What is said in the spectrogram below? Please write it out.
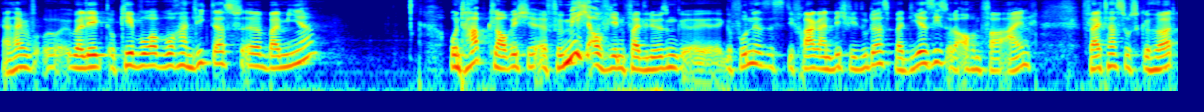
Dann habe ich überlegt, okay, wo, woran liegt das äh, bei mir? Und habe, glaube ich, äh, für mich auf jeden Fall die Lösung äh, gefunden. Es ist die Frage an dich, wie du das bei dir siehst oder auch im Verein. Vielleicht hast du es gehört.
